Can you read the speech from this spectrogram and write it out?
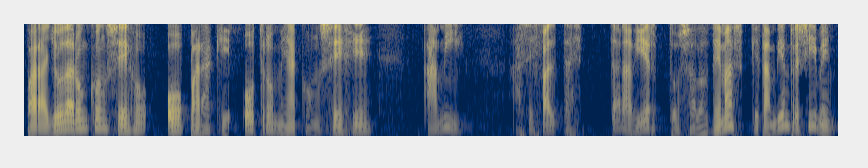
para yo dar un consejo o para que otro me aconseje a mí. Hace falta estar abiertos a los demás, que también reciben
